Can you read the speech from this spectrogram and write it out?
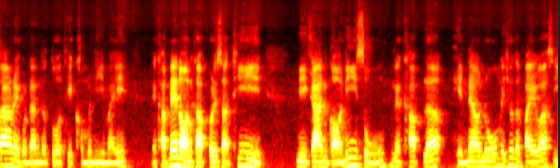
สร้างแรงกดดันต่อตัว tech company ไหมนะครับแน่นอนครับบริษัทที่มีการก่อหนี้สูงนะครับแล้วเห็นแนวโน้มในช่วงต่อไปว่าสี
